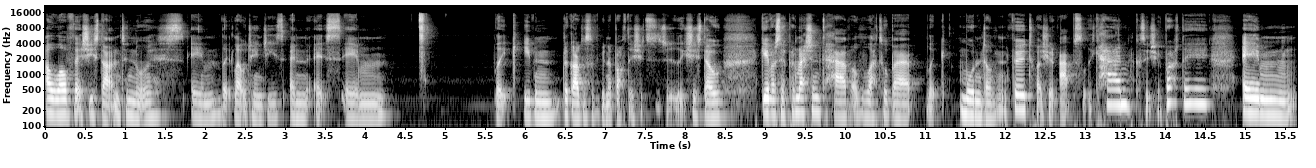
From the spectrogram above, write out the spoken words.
I love that she's starting to notice um, like little changes, and it's um, like even regardless of being a birthday, she, like she still gave herself permission to have a little bit like more indulgent food, which you absolutely can because it's your birthday. Um,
